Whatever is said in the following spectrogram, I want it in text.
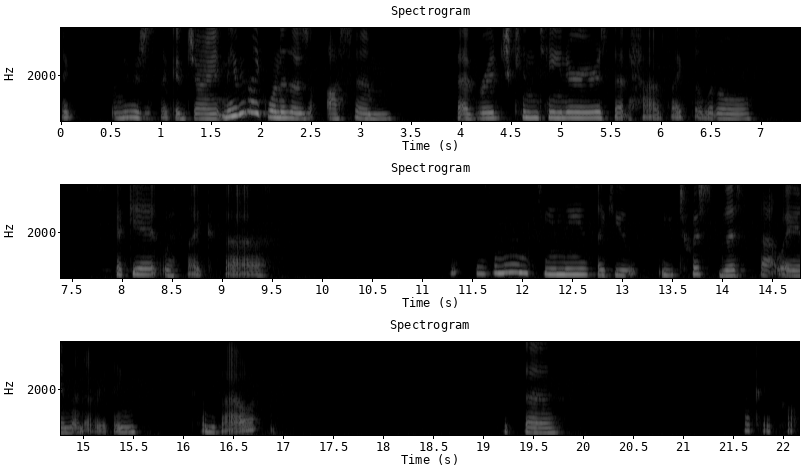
Like maybe just like a giant, maybe like one of those awesome beverage containers that have like the little spigot with like the has anyone seen these like you you twist this that way and then everything comes out the okay cool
